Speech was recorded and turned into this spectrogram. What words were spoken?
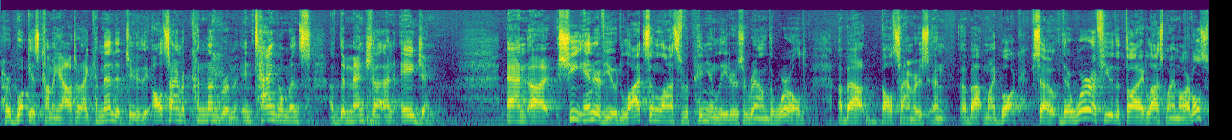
Her book is coming out, and I commend it to you, The Alzheimer Conundrum, Entanglements of Dementia and Aging. And uh, she interviewed lots and lots of opinion leaders around the world about Alzheimer's and about my book. So there were a few that thought I'd lost my marbles.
